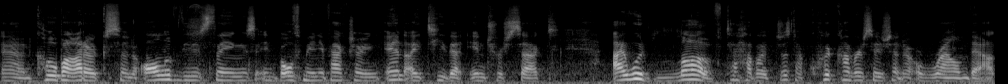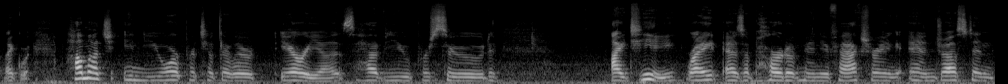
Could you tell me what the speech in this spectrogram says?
and cobotics and all of these things in both manufacturing and IT that intersect. I would love to have a just a quick conversation around that. Like, how much in your particular areas have you pursued IT, right, as a part of manufacturing? And Justin,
